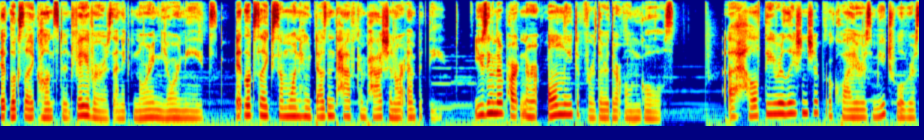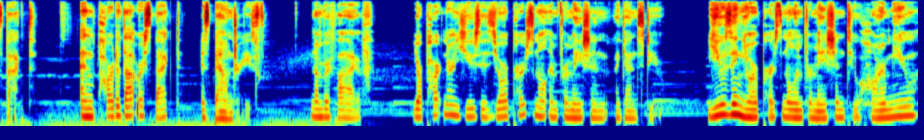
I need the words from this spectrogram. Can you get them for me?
It looks like constant favors and ignoring your needs. It looks like someone who doesn't have compassion or empathy, using their partner only to further their own goals. A healthy relationship requires mutual respect. And part of that respect is boundaries. Number five, your partner uses your personal information against you. Using your personal information to harm you,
